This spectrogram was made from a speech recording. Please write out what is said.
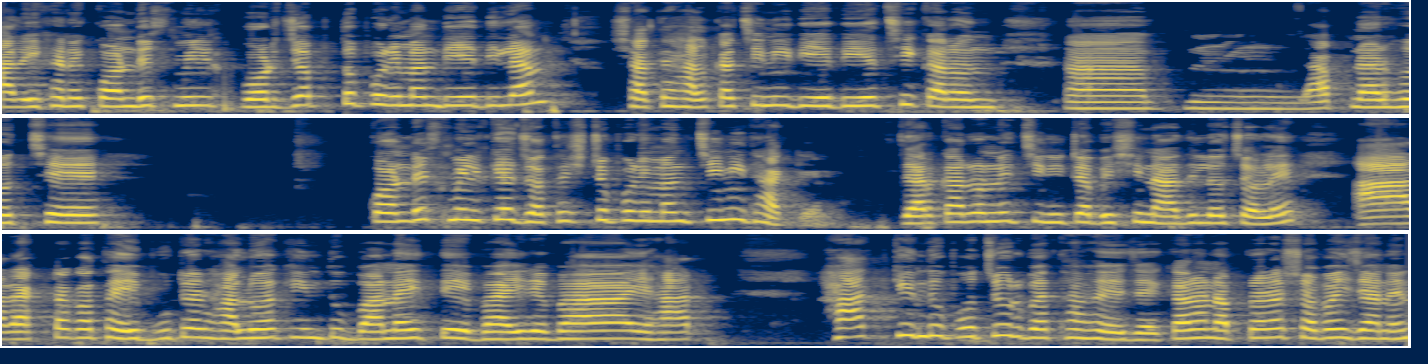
আর এখানে কন্ডেন্স মিল্ক পর্যাপ্ত পরিমাণ দিয়ে দিলাম। সাথে হালকা চিনি দিয়ে দিয়েছি কারণ আপনার হচ্ছে কন্ডেন্স মিল্কে যথেষ্ট পরিমাণ চিনি থাকে, যার কারণে চিনিটা বেশি না দিলেও চলে। আর একটা কথা, এই বুটের হালুয়া কিন্তু বানাইতে ভাইরে ভাই হাত হাত কিন্তু প্রচুর ব্যথা হয়ে যায়। কারণ আপনারা সবাই জানেন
